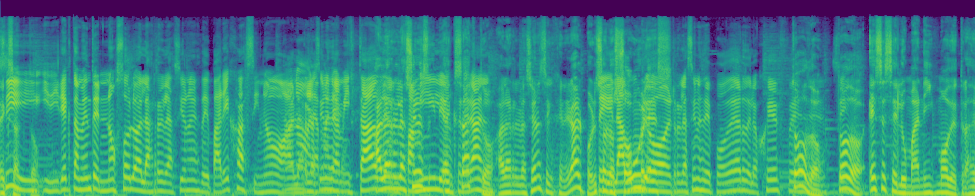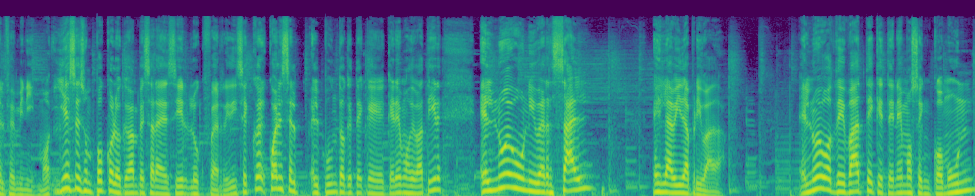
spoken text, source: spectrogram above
Exacto. Sí, y, directamente no solo a las relaciones de pareja, sino a No, las no, a la relaciones de amistad, a las de relaciones, familia en exacto, general. a las relaciones en general, por eso de los laburo, hombres relaciones de poder de los jefes. Todo, de- sí. todo. Ese es el humanismo detrás del feminismo. Y ese es un poco lo que va a empezar a decir Luke Ferry. Dice, ¿cu- ¿cuál es el, el punto que, te- que queremos debatir? El nuevo universal es la vida privada. El nuevo debate que tenemos en común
